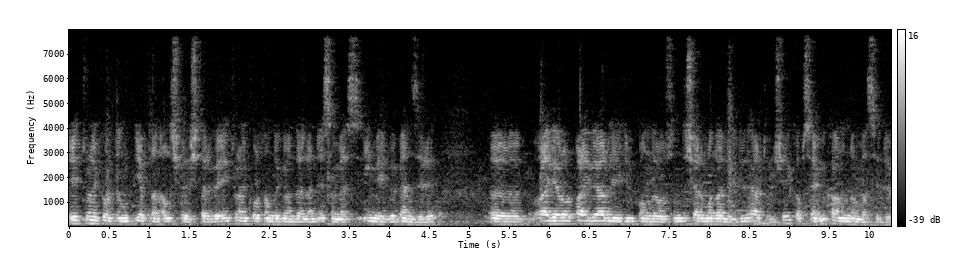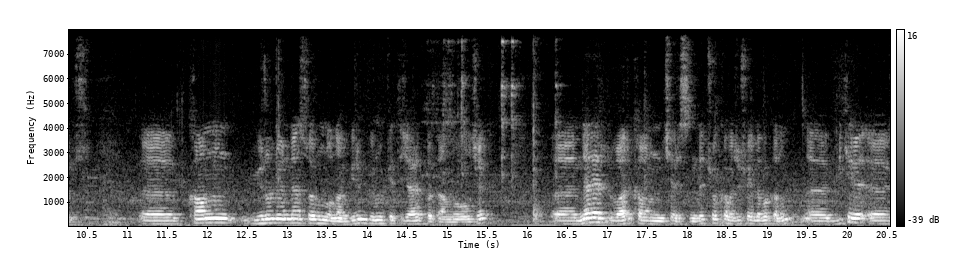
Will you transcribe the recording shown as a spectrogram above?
Elektronik ortamda yapılan alışverişler ve elektronik ortamda gönderilen SMS, e-mail ve benzeri e, IVR, IVR ile ilgili konular olsun, dışarımalarla ilgili her türlü şeyi kapsayan bir kanundan bahsediyoruz. E, kanunun yürürlüğünden sorumlu olan birim Gümrük ve Ticaret Bakanlığı olacak. E, neler var kanunun içerisinde? Çok kabaca şöyle bakalım. E, bir kere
